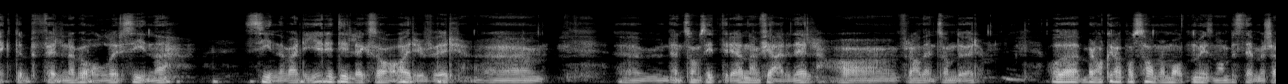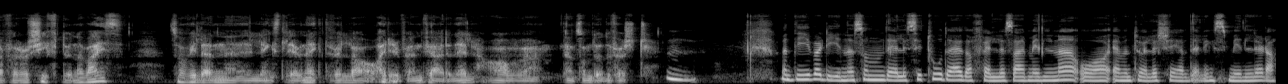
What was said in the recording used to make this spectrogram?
ektefellene beholder sine, sine verdier. I tillegg så arver den som sitter igjen, en fjerdedel av, fra den som dør. Og det blir akkurat på samme måten hvis man bestemmer seg for å skifte underveis, så vil en eh, lengstlevende ektefelle arve en fjerdedel av eh, den som døde først. Mm. Men de verdiene som deles i to, det er da felleseiemidlene og eventuelle skjevdelingsmidler. Da.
